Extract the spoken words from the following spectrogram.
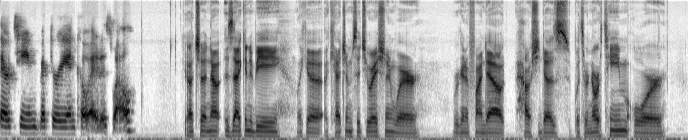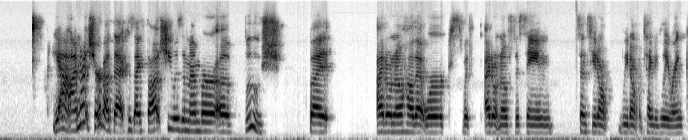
their team victory in co-ed as well. Gotcha. Now, is that going to be like a, a Ketchum situation where we're going to find out how she does with her North team, or? Yeah, I'm not sure about that because I thought she was a member of Boosh, but I don't know how that works. With I don't know if the same since you don't we don't technically rank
